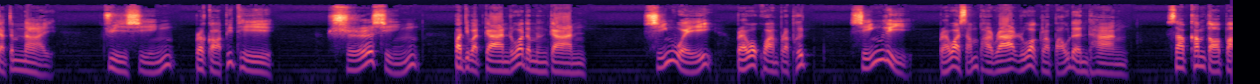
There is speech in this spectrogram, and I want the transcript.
จัดจำหน่าย จีสิงประกอบพิธีสือสิงปฏิบัติการหรือว่าดำเนินการสิงเหวยแปลว่าความประพฤติ สิงหลี่ แปลว่าสัมภาระหรือว่ากระเป๋าเดินทางศัพท์คำต่อไป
